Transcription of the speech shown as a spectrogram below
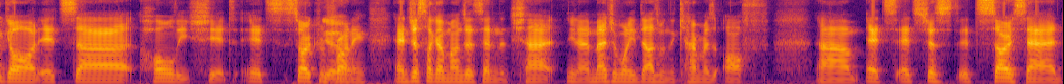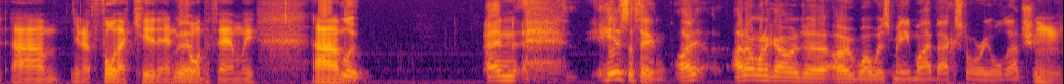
god, it's uh holy shit. It's so confronting. And just like Amanzo said in the chat, you know, imagine what he does when the camera's off. Um, it's it's just it's so sad, um, you know, for that kid and Yeah. for the family. Um, Look, and here's the thing. I I don't want to go into oh woe is me, my backstory, all that shit. mm,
